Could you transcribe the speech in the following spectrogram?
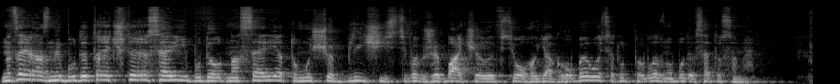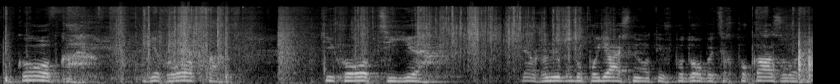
На цей раз не буде 3-4 серії, буде одна серія, тому що більшість ви вже бачили всього, як робилося. Тут приблизно буде все те саме. Коробка. Є коробка. В тій коробці є. Я вже не буду пояснювати, в подробицях показувати.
